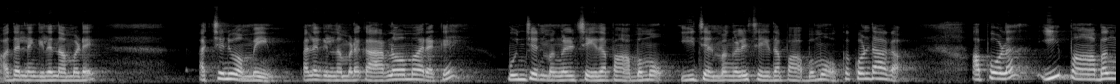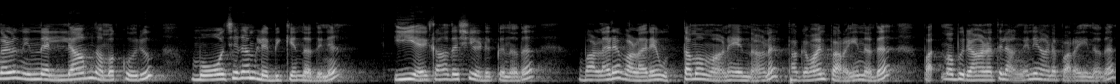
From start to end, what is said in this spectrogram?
അതല്ലെങ്കിൽ നമ്മുടെ അച്ഛനും അമ്മയും അല്ലെങ്കിൽ നമ്മുടെ കാരണവന്മാരൊക്കെ മുൻ ജന്മങ്ങൾ ചെയ്ത പാപമോ ഈ ജന്മങ്ങളിൽ ചെയ്ത പാപമോ ഒക്കെ കൊണ്ടാകാം. അപ്പോൾ ഈ പാപങ്ങളിൽ നിന്നെല്ലാം നമുക്കൊരു മോചനം ലഭിക്കുന്നതിന് ഈ ഏകാദശി എടുക്കുന്നത് വളരെ വളരെ ഉത്തമമാണ് എന്നാണ് ഭഗവാൻ പറയുന്നത്. പത്മപുരാണത്തിൽ അങ്ങനെയാണ് പറയുന്നത്.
